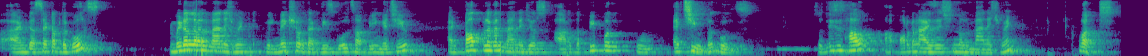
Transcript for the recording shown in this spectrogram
and set up the goals middle level management will make sure that these goals are being achieved and top level managers are the people who achieve the goals. So this is how organizational management works.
